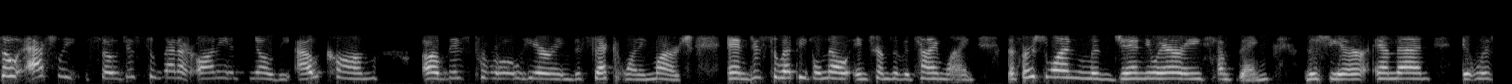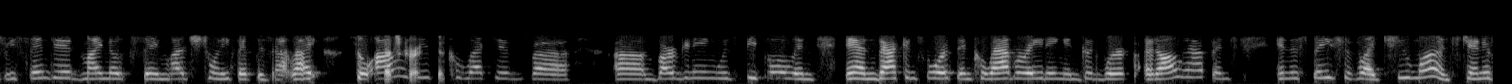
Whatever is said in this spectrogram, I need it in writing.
so actually, so just to let our audience know the outcome of this parole hearing, the second one in March, and just to let people know in terms of a timeline, the first one was January something this year, and then it was rescinded. My notes say March 25th. Is that right? So all That's of correct. this collective uh, um, bargaining with people and and back and forth and collaborating and good work, it all happened in the space of like two months, January.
